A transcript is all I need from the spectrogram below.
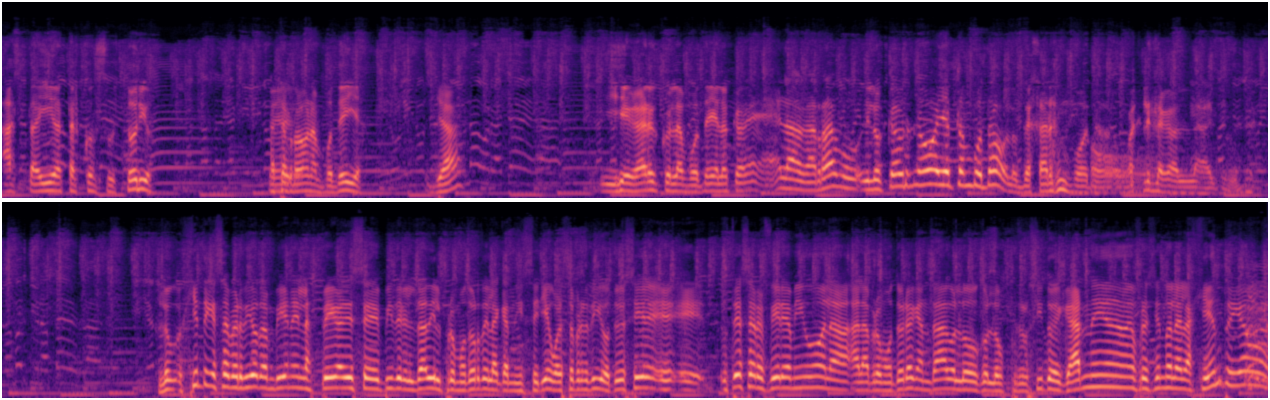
hasta ahí, hasta el consultorio. Hasta robaron unas botellas. ¿Ya? Y llegaron con las botellas, los cabros, eh, las agarramos. Y los cabros, no, ya están botados. Los dejaron botados. Oh. gente que se ha perdido también en las pegas de ese Peter el Daddy, el promotor de la carnicería, igual se ha perdido. ¿Tú decís, eh, eh, ¿Usted se refiere, amigo, a la, a la promotora que andaba con, los, con los trocitos de carne ofreciéndole a la gente, digamos?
